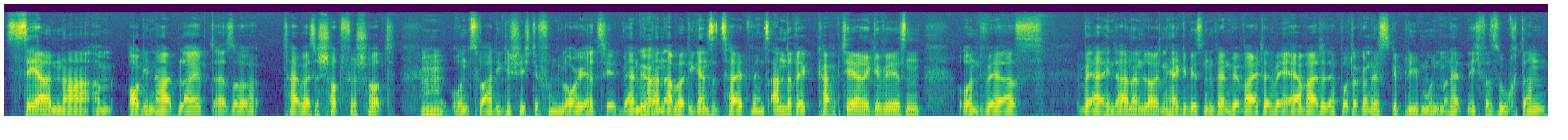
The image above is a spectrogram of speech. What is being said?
sehr nah am Original bleibt. Also teilweise Shot für Shot mhm. und zwar die Geschichte von Laurie erzählt. Wären wir Ja. dann aber die ganze Zeit, wären es andere Charaktere gewesen und wäre es wäre hinter anderen Leuten her gewesen, wären wir weiter, wäre er weiter der Protagonist geblieben und man hätte nicht versucht, dann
